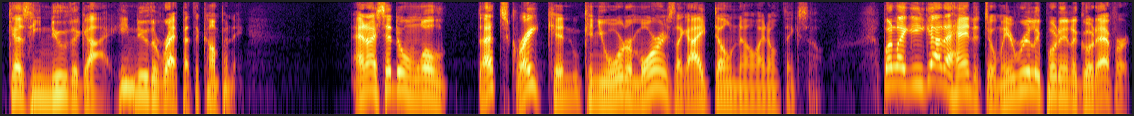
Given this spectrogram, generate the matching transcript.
because he knew the guy, he knew the rep at the company. And I said to him, Well, that's great. Can can you order more? He's like, I don't know. I don't think so. But like, you got to hand it to him. He really put in a good effort.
